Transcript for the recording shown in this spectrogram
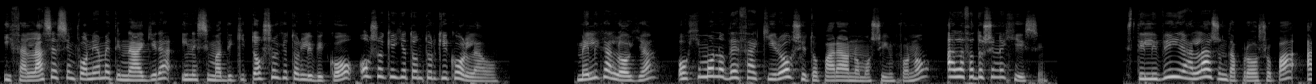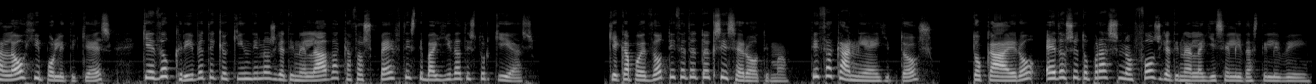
Η θαλάσσια συμφωνία με την Άγκυρα είναι σημαντική τόσο για τον Λιβικό όσο και για τον τουρκικό λαό. Με λίγα λόγια, όχι μόνο δεν θα ακυρώσει το παράνομο σύμφωνο, αλλά θα το συνεχίσει. Στη Λιβύη αλλάζουν τα πρόσωπα, αλλά όχι οι πολιτικές, και εδώ κρύβεται και ο κίνδυνος για την Ελλάδα καθώς πέφτει στην παγίδα της Τουρκίας. Και κάπου εδώ τίθεται το εξής ερώτημα: Τι θα κάνει η Αίγυπτος; Το Κάιρο έδωσε το πράσινο φως για την αλλαγή σελίδα στη Λιβύη.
